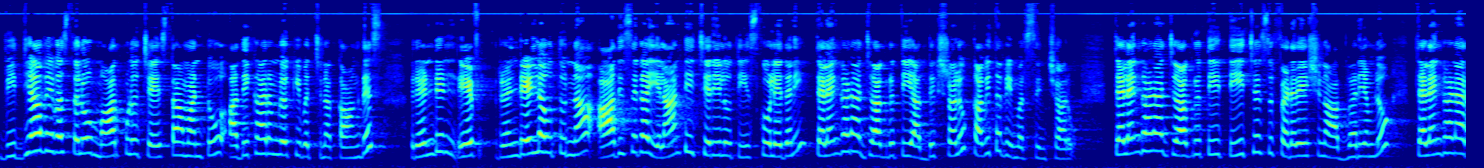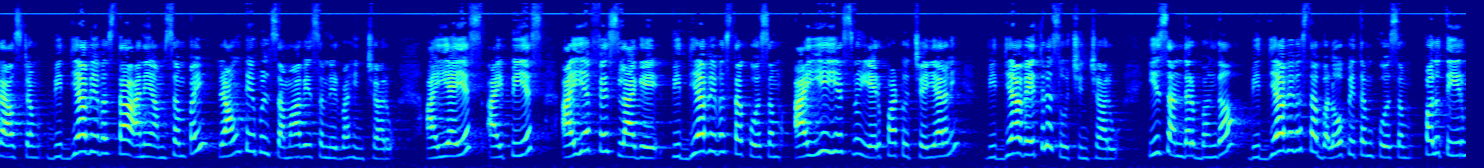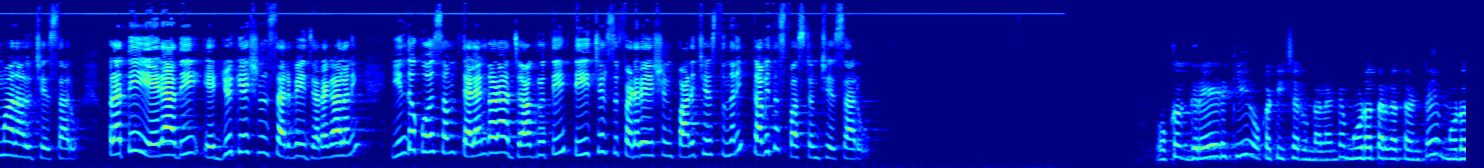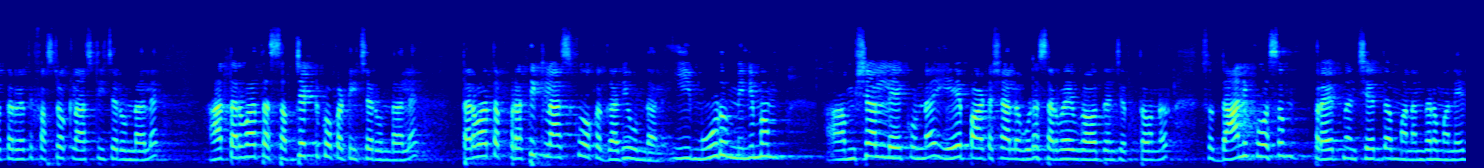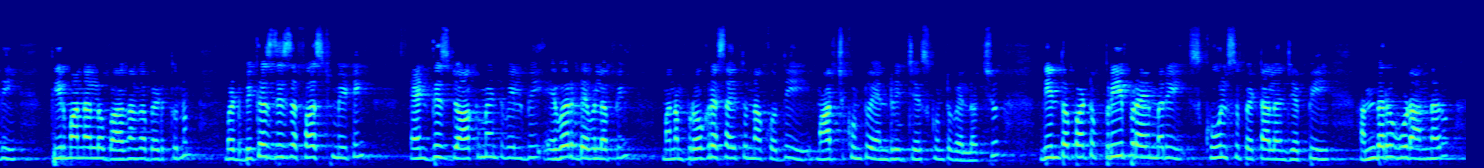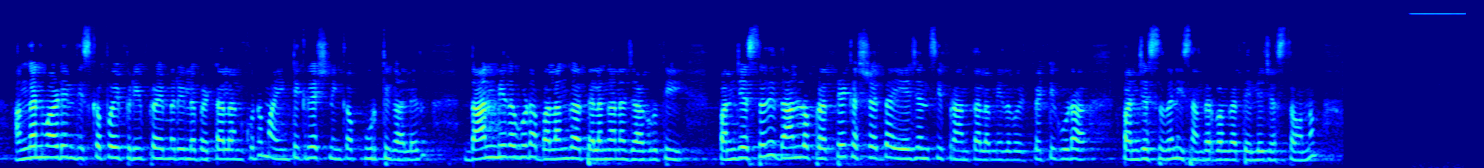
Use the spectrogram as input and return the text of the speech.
విద్యా వ్యవస్థలో మార్పులు చేస్తామంటూ అధికారంలోకి వచ్చిన కాంగ్రెస్ రెండు రెండేళ్ళవుతున్నా ఆ దిశగా ఎలాంటి చర్యలు తీసుకోలేదని తెలంగాణ జాగృతి అధ్యక్షురాలు కవిత విమర్శించారు. తెలంగాణ జాగృతి టీచర్స్ ఫెడరేషన్ ఆధ్వర్యంలో తెలంగాణ రాష్ట్రం విద్యా వ్యవస్థ అనే అంశంపై రౌండ్ టేబుల్ సమావేశం నిర్వహించారు. ఐఏఎస్ ఐపీఎస్ ఐఎఫ్ఎస్ లాగే విద్యా వ్యవస్థ కోసం ఐఈఎస్ను ఏర్పాటు చేయాలని విద్యావేత్తలు సూచించారు. ఈ సందర్భంగా విద్యా వ్యవస్థ బలోపేతం కోసం పలు తీర్మానాలు చేశారు. ప్రతి ఏడాది ఎడ్యుకేషనల్ సర్వే జరగాలని ఇందుకోసం తెలంగాణ జాగృతి టీచర్స్ ఫెడరేషన్ పనిచేస్తుందని కవిత స్పష్టం చేశారు. ఒక గ్రేడ్కి ఒక టీచర్ ఉండాలి. అంటే మూడో తరగతి అంటే మూడో తరగతి ఫస్ట్ క్లాస్ టీచర్ ఉండాలి. ఆ తర్వాత సబ్జెక్టుకు ఒక టీచర్ ఉండాలి. తర్వాత ప్రతి క్లాస్కు ఒక గది ఉండాలి. ఈ మూడు మినిమం అంశాలు లేకుండా ఏ పాఠశాల కూడా సర్వైవ్ కావద్దని చెప్తా ఉన్నారు. సో దానికోసం ప్రయత్నం చేద్దాం మనందరం అనేది. తీర్మానాల్లో భాగంగా పెడుతున్నాం. But because this the first meeting and this document will be ever developing మనం ప్రోగ్రెస్ అవుతున్న కొద్దీ మార్చుకుంటూ ఎన్రీచ్ చేసుకుంటూ వెళ్ళొచ్చు. దీంతోపాటు ప్రీ ప్రైమరీ స్కూల్స్ పెట్టాలని చెప్పి అందరూ కూడా అన్నారు. అంగన్వాడీని తీసుకుపోయి ప్రీ ప్రైమరీలో పెట్టాలనుకున్నాం మా ఇంటిగ్రేషన్ ఇంకా పూర్తి కాలేదు. దాని మీద కూడా బలంగా తెలంగాణ జాగృతి పనిచేస్తుంది. దానిలో ప్రత్యేక శ్రద్ధ ఏజెన్సీ ప్రాంతాల మీద పెట్టి కూడా పనిచేస్తుందని ఈ సందర్భంగా తెలియజేస్తూ ఉన్నాం.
